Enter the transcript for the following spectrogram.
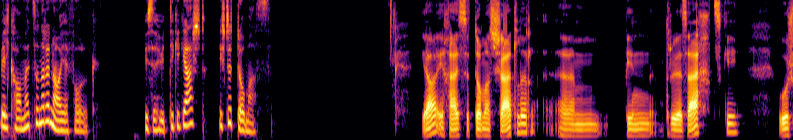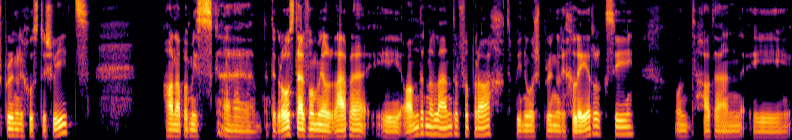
Willkommen zu einer neuen Folge. Unser heutiger Gast ist der Thomas. Ja, ich heiße Thomas Schädler, ähm, bin 63, ursprünglich aus der Schweiz, habe aber mein, äh, den Großteil von meinem Leben in anderen Ländern verbracht, bin ursprünglich Lehrer gewesen und habe dann in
